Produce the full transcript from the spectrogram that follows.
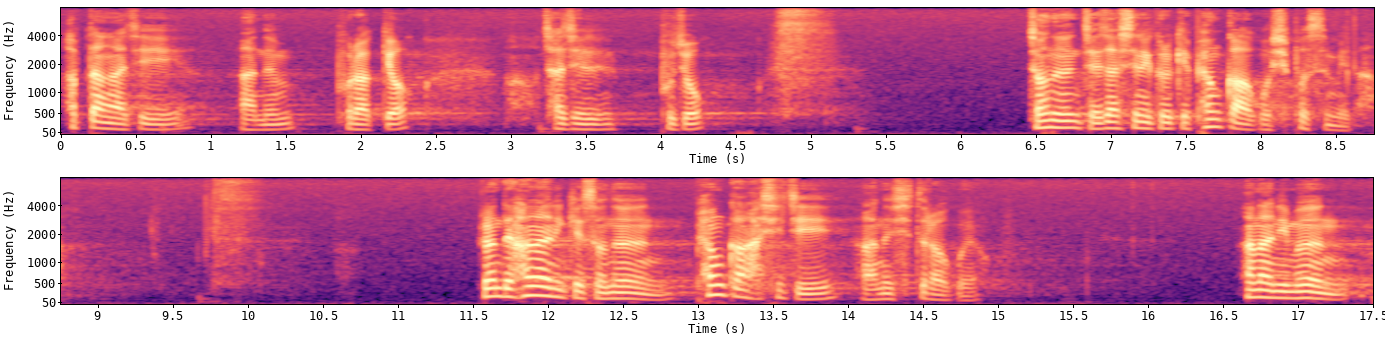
합당하지 않음, 불합격, 자질 부족. 저는 제 자신을 그렇게 평가하고 싶었습니다. 그런데 하나님께서는 평가하시지 않으시더라고요. 하나님은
